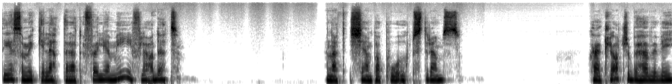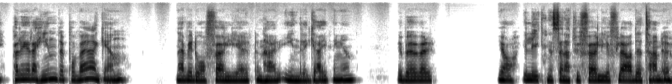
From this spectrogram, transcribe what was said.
det är så mycket lättare att följa med i flödet än att kämpa på uppströms. Självklart så behöver vi parera hinder på vägen när vi då följer den här inre guidningen. Vi behöver, ja, i liknelsen att vi följer flödet här nu,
